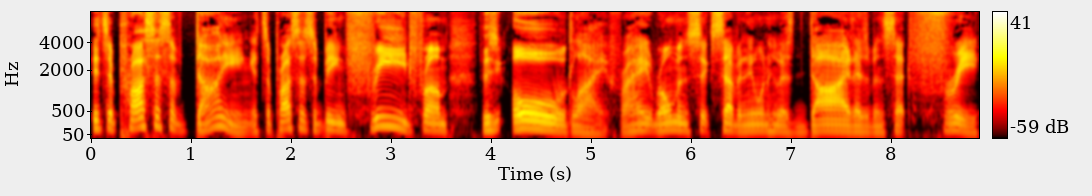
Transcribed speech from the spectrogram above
it's a process of dying. It's a process of being freed from this old life, right? Romans 6 7, anyone who has died has been set free.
